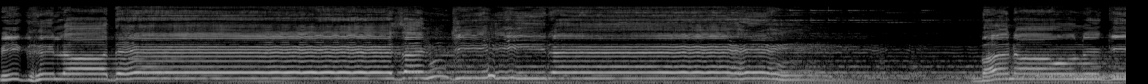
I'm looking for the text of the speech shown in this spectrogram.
पिघला दे जंजीरें बना उनकी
